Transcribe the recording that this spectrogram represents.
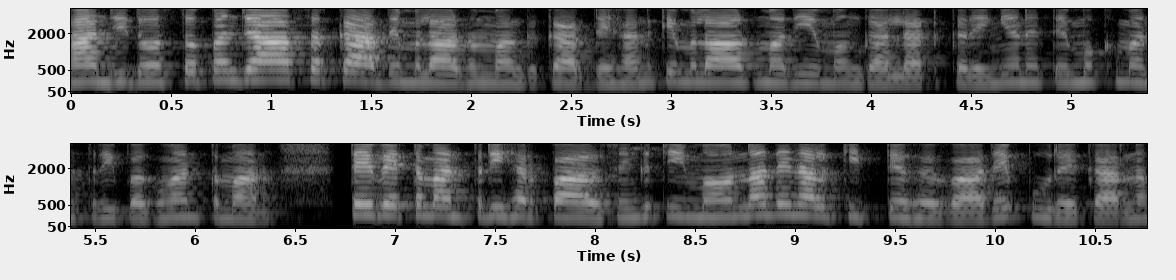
ਹਾਂਜੀ ਦੋਸਤੋ, ਪੰਜਾਬ ਸਰਕਾਰ ਦੇ ਮੁਲਾਜ਼ਮ ਮੰਗ ਕਰਦੇ ਹਨ ਕਿ ਮੁਲਾਜ਼ਮਾਂ ਦੀਆਂ ਮੰਗਾਂ ਲਟਕ ਰਹੀਆਂ ਨੇ ਤੇ ਮੁੱਖ ਮੰਤਰੀ ਭਗਵੰਤ ਮਾਨ ਤੇ ਵਿੱਤ ਮੰਤਰੀ ਹਰਪਾਲ ਸਿੰਘ ਚੀਮਾ ਉਹਨਾਂ ਦੇ ਨਾਲ ਕੀਤੇ ਹੋਏ ਵਾਅਦੇ ਪੂਰੇ ਕਰਨ।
